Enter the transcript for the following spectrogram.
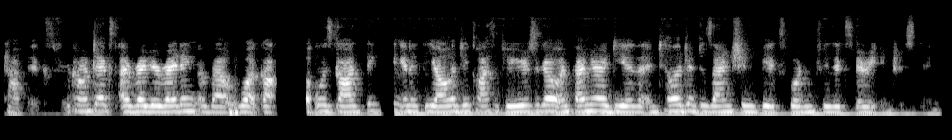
topics? For context, I read your writing about what God, what was God thinking in a theology class a few years ago and found your idea that intelligent design shouldn't be explored in physics very interesting.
